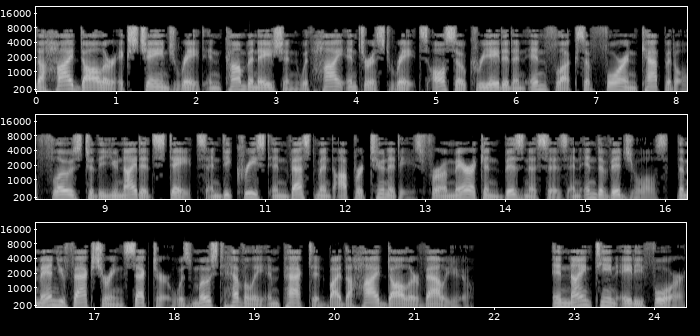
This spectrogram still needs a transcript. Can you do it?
The high dollar exchange rate in combination with high interest rates also created an influx of foreign capital flows to the United States and decreased investment opportunities for American businesses and individuals. The manufacturing sector was most heavily impacted by the high dollar value. In 1984,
